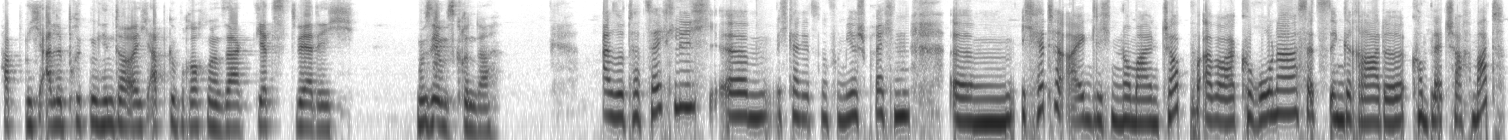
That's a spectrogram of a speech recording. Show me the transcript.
habt nicht alle Brücken hinter euch abgebrochen und sagt, jetzt werde ich Museumsgründer? Also tatsächlich, ähm, ich kann jetzt nur von mir sprechen, ähm, ich hätte eigentlich einen normalen Job, aber Corona setzt ihn gerade komplett schachmatt.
